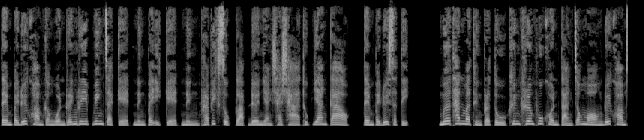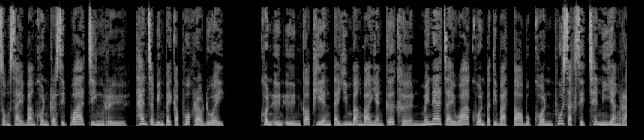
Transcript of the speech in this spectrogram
เต็มไปด้วยความกังวลเร่งรีบวิ่งจากเกตหนึ่งไปอีกเกตหนึ่งพระภิกษุกลับเดินอย่างช้าๆทุกย่างก้าวเต็มไปด้วยสติ เมื่อท่านมาถึงประตูขึ้นเครื่องผู้คนต่างจ้องมองด้วยความสงสัยบางคนกระซิบว่าจริงหรือท่านจะบินไปกับพวกเราด้วย คนอื่นๆ ก็เพียงแต่ยิ้มบางๆอย่างเก้อเขิน ไม่แน่ใจว่าควรปฏิบัติต่อบุคคลผู้ศักดิ์สิทธิ์เช่นนี้อย่างไร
